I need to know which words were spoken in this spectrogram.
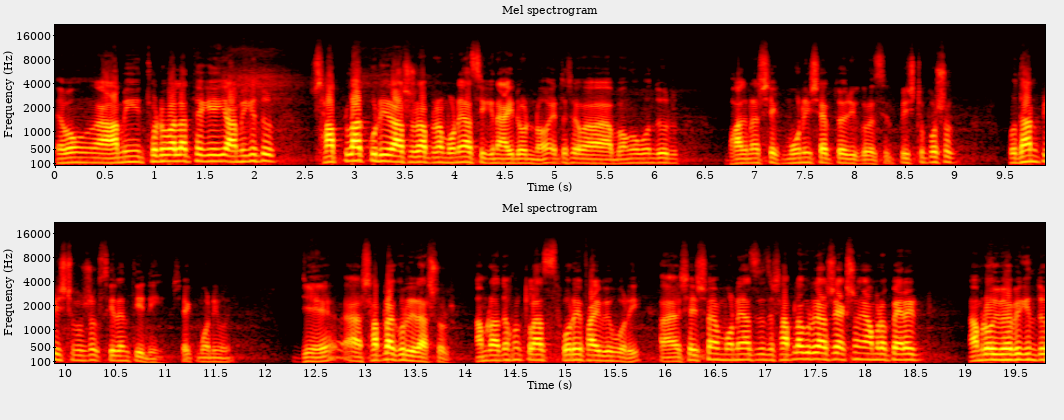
এবং আমি ছোটবেলা থেকেই আমি কিন্তু সাপলা কুড়ির আসর আপনার মনে আছে কিনা আই ডোন্ট নো এটা বঙ্গবন্ধুর ভাগনা শেখ মনি সাহেব তৈরি করেছিল পৃষ্ঠপোষক প্রধান পৃষ্ঠপোষক ছিলেন তিনি শেখ মনি যে আহ, শাপলাকুড়ির আসর। আমরা যখন ক্লাস ফোরে ফাইভে পড়ি সেই সময় মনে আছে যে শাপলাকুড়ির আসে একসঙ্গে আমরা প্যারেড আমরা ওইভাবে কিন্তু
